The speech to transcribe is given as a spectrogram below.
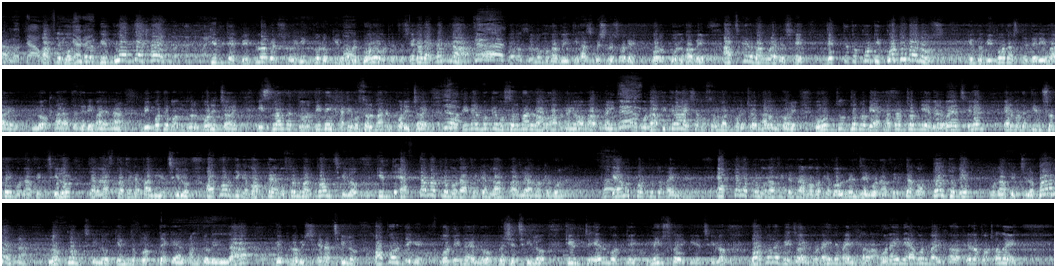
আপনি মদিনার বিপ্লব দেখেন। কিন্তু বিপ্লবের সৈনিকগুলো কীভাবে গড়ে উঠেছে সেটা দেখেন না। বড় জুলুম হবে ইতিহাস বিশ্লেষণে বড় ভুল হবে। আজকের বাংলাদেশে দেখতে তো কোটি কোটি মানুষ কিন্তু বিপদ আসতে দেরি হয় লোক হারাতে দেরি হয় না। বিপদে বন্ধুর পরিচয় ইসলামের দুর্দিনেই খাঁটি মুসলমানের পরিচয় মদিনের বুকে মুসলমানের অভাব নাই অভাব নাই। মুনাফিকরা এসে মুসলমান পরিচয় ধারণ করে। উহুদ যুদ্ধে নবী এক হাজার জন নিয়ে বের হয়েছিলেন এর মধ্যে তিনশোটাই মুনাফিক ছিল যারা রাস্তা থেকে পালিয়েছিল। অপরদিকে মক্কায় মুসলমান কম ছিল কিন্তু একটা মাত্র মুনাফিকের নাম পারলে আমাকে বলেন। কেমন পর্যন্ত টাইম নেই। একটা মাত্র মুনাফিকের নাম আমাকে বললেন যে মুনাফিকটা মক্কার যুগের মুনাফিক ছিল। পারবেন না। লক্ষণ ছিল, কিন্তু প্রত্যেকে আলহামদুলিল্লাহ বিপ্লবী সেনা ছিল। অপরদিকে মদিনায় লোক বেশি ছিল, কিন্তু এর মধ্যে মিক্স হয়ে গিয়েছিল। বদরে বিজয়, হুনাইনে মাইর খাওয়া। হুনাইনে এমন মাইর খাওয়া খেলো প্রথমে।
